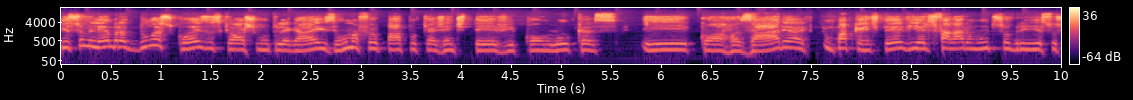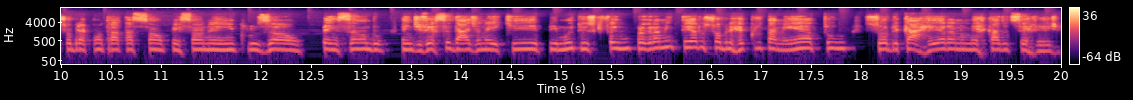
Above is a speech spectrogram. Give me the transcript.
Isso me lembra duas coisas que eu acho muito legais. Uma foi o papo que a gente teve com o Lucas e com a Rosária, um papo que a gente teve, e eles falaram muito sobre isso, sobre a contratação, pensando em inclusão, pensando em diversidade na equipe, muito isso que foi um programa inteiro sobre recrutamento, sobre carreira no mercado de cerveja.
